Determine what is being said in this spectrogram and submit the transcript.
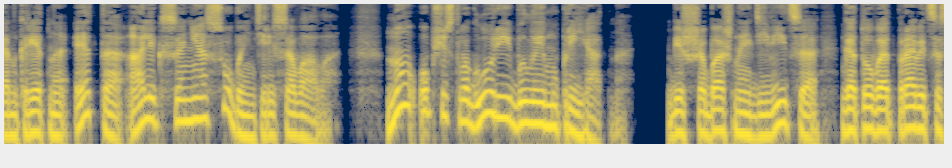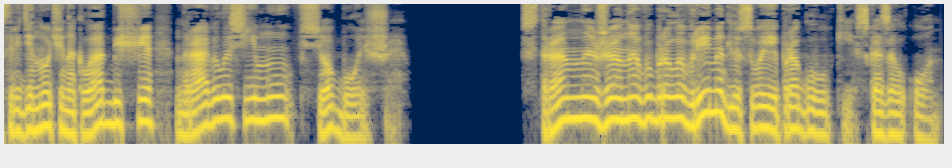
Конкретно это Алекса не особо интересовало, но общество Глории было ему приятно. Бесшабашная девица, готовая отправиться среди ночи на кладбище, нравилась ему все больше. «Странное же она выбрала время для своей прогулки», — сказал он.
